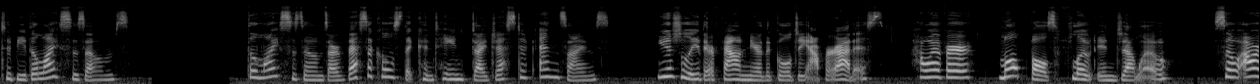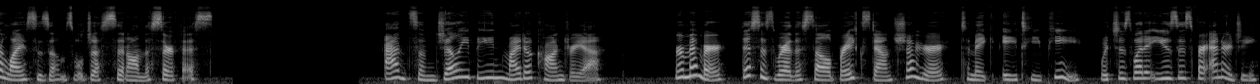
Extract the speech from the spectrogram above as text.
to be the lysosomes. The lysosomes are vesicles that contain digestive enzymes. Usually they're found near the Golgi apparatus. However, malt balls float in jello, so our lysosomes will just sit on the surface. Add some jelly bean mitochondria. Remember, this is where the cell breaks down sugar to make ATP, which is what it uses for energy.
